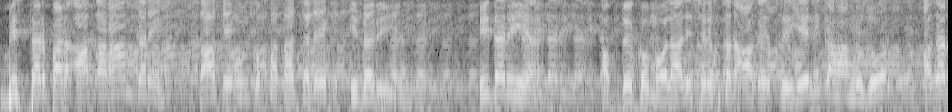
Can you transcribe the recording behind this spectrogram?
بستر پر آپ آرام کریں تاکہ ان کو پتا چلے کہ ادھر ہی ہیں۔ ادھر ہی ہیں۔ اب دیکھو، مولا علی شریف خدا آگے سے یہ نہیں کہا، حضور، اگر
